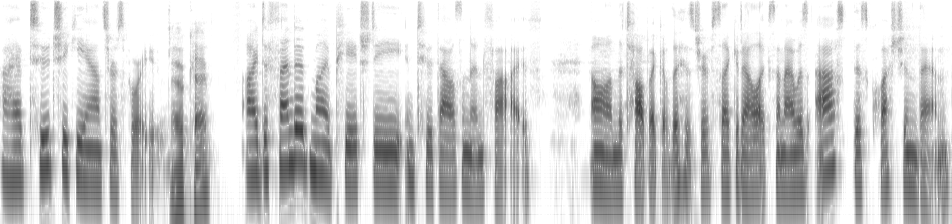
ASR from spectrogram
I have two cheeky answers for you. Okay. I defended my PhD in 2005 on the topic of the history of psychedelics, and I was asked this question then.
